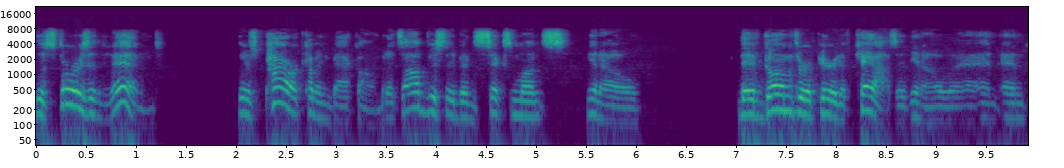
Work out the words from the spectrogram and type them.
the story's at an end, there's power coming back on. But it's obviously been six months. You know, they've gone through a period of chaos. You know, and and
